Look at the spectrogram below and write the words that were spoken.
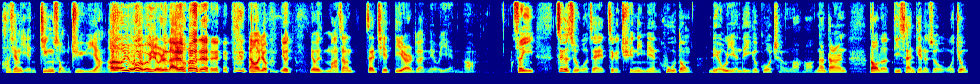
好像演惊悚剧一样，哎呦，有人来了，然后就又又马上再切第二段留言啊，所以这个是我在这个群里面互动留言的一个过程了啊。那当然到了第三天的时候，我就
